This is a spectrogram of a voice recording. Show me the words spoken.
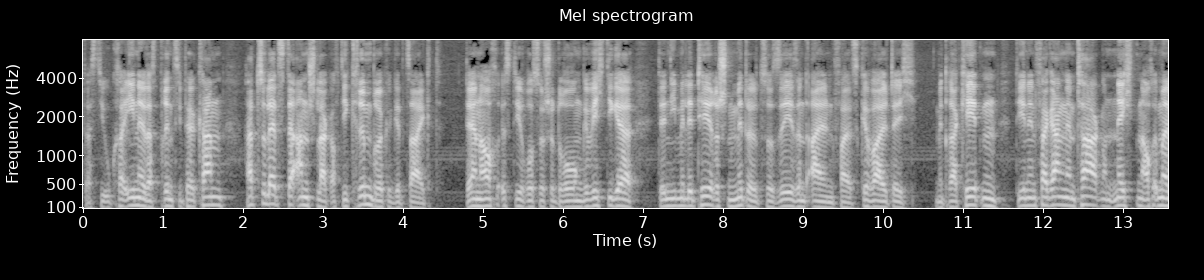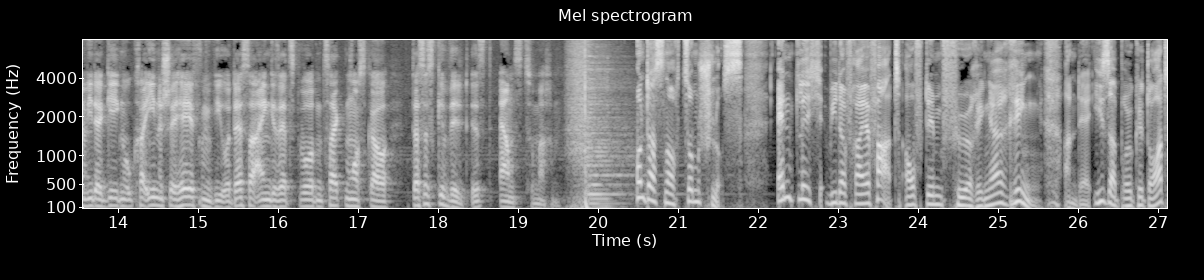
Dass die Ukraine das prinzipiell kann, hat zuletzt der Anschlag auf die Krimbrücke gezeigt. Dennoch ist die russische Drohung gewichtiger, denn die militärischen Mittel zur See sind allenfalls gewaltig. Mit Raketen, die in den vergangenen Tagen und Nächten auch immer wieder gegen ukrainische Häfen wie Odessa eingesetzt wurden, zeigt Moskau, dass es gewillt ist, ernst zu machen. Und das noch zum Schluss. Endlich wieder freie Fahrt auf dem Föhringer Ring. An der Isarbrücke dort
